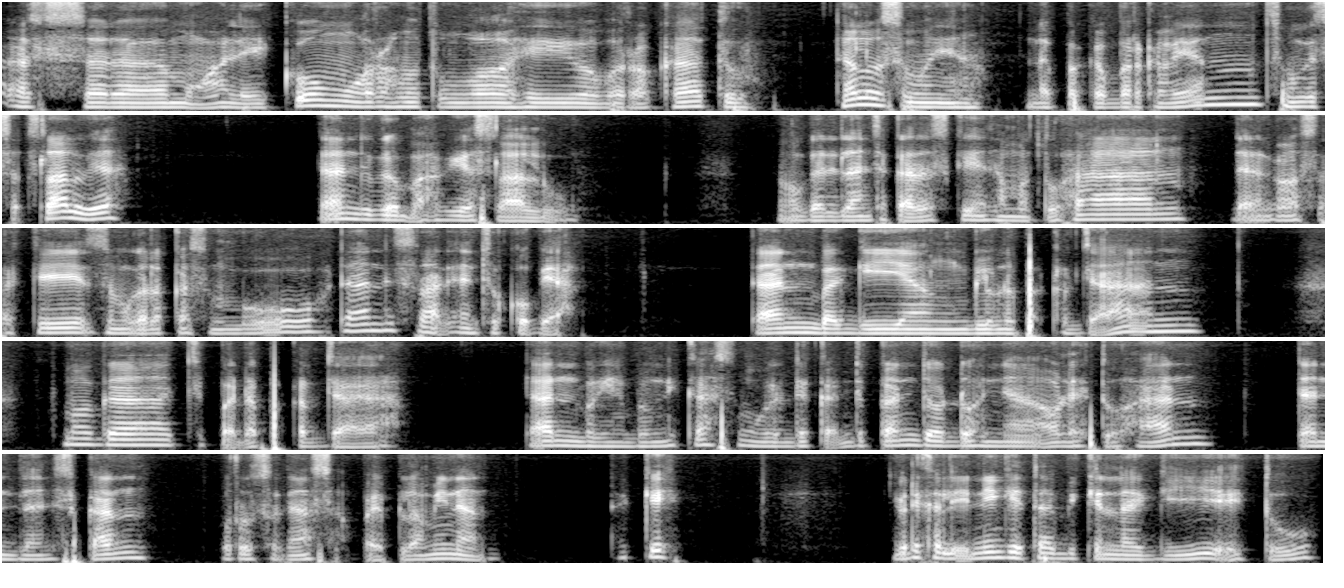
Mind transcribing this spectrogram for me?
Assalamualaikum warahmatullahi wabarakatuh. Halo semuanya, apa kabar kalian? Semoga sehat selalu ya, dan juga bahagia selalu. Semoga dilancarkan rezeki sama Tuhan, dan kalau sakit semoga lekas sembuh dan istirahat yang cukup ya. Dan bagi yang belum dapat kerjaan, semoga cepat dapat kerja ya. Dan bagi yang belum nikah, semoga dekatkan jodohnya oleh Tuhan dan dilancarkan urusannya sampai pelaminan. Oke. Jadi kali ini kita bikin lagi yaitu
